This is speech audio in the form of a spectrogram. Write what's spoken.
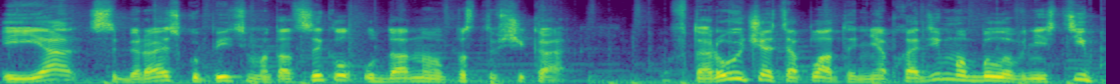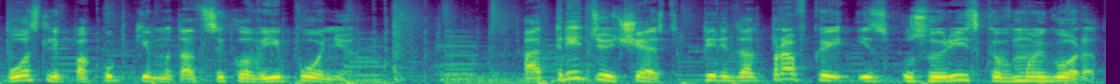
и я собираюсь купить мотоцикл у данного поставщика. Вторую часть оплаты необходимо было внести после покупки мотоцикла в Японию, а третью часть перед отправкой из Уссурийска в мой город.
